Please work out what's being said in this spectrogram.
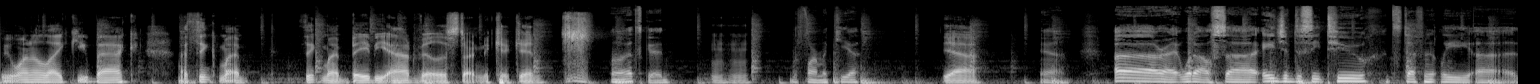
We want to like you back. I think my I think my baby Advil is starting to kick in. Oh, that's good. Mm-hmm. The pharmakia. Yeah. Yeah. Uh, all right. What else? Uh, Age of Deceit 2. It's definitely uh,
